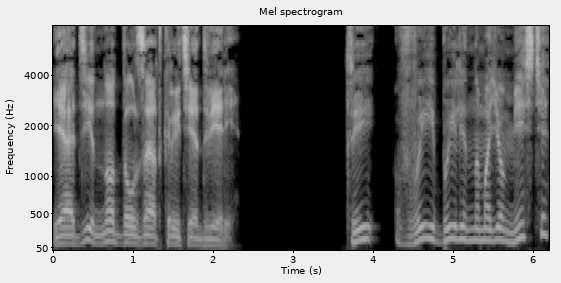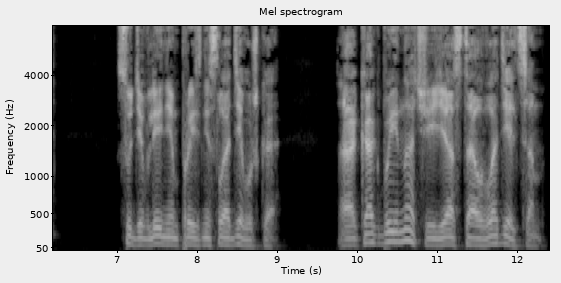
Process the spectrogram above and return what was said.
и один отдал за открытие двери». «Ты... вы были на моем месте?» С удивлением произнесла девушка. «А как бы иначе я стал владельцем?»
